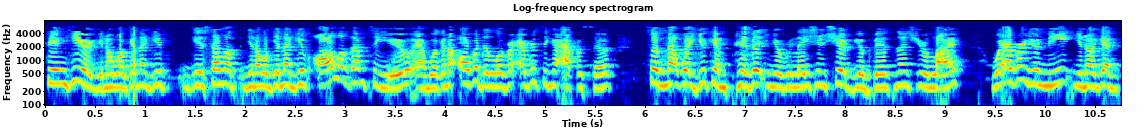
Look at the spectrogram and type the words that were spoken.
Same here, you know, we're gonna give, give some of, you know, we're gonna give all of them to you and we're gonna over deliver every single episode. So that way you can pivot in your relationship, your business, your life, wherever you need, you know, again,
